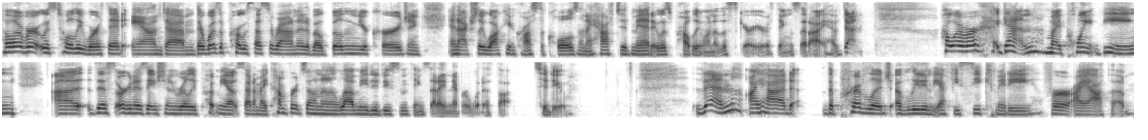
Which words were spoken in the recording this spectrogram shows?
However, it was totally worth it. And um, there was a process around it about building your courage and, and actually walking across the coals. And I have to admit, it was probably one of the scarier things that I have done. However, again, my point being, uh, this organization really put me outside of my comfort zone and allowed me to do some things that I never would have thought to do. Then I had the privilege of leading the FEC committee for IAAPA,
